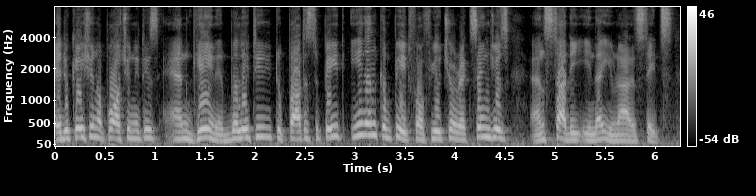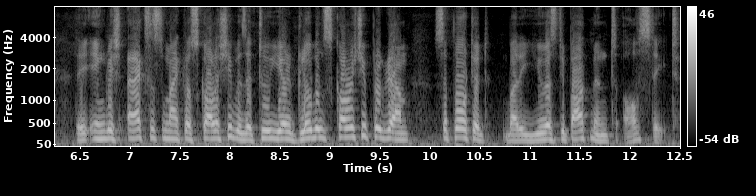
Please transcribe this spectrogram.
education opportunities, and gain ability to participate in and compete for future exchanges and study in the United States. The English Access Micro Scholarship is a two-year global scholarship program supported by the U.S. Department of State.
